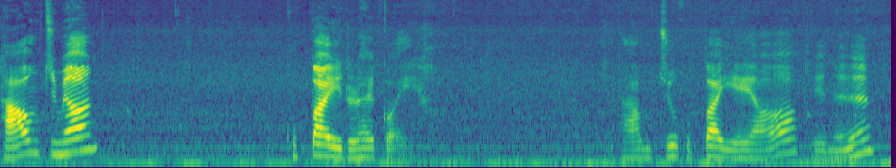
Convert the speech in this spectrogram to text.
다음 주면 굿바이를 할 거예요. 다음 주 굿바이예요. 얘는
